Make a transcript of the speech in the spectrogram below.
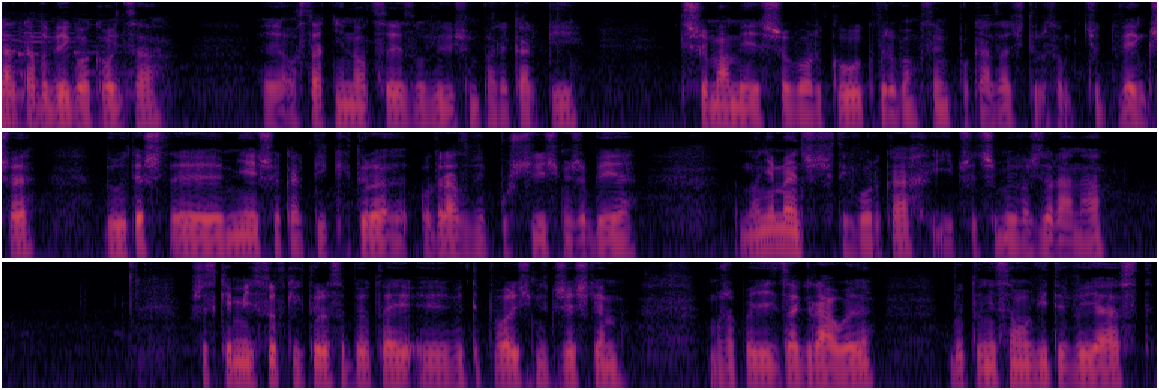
Zasiarka dobiegła końca. E, Ostatniej nocy złowiliśmy parę karpi. Trzymamy jeszcze worku, które Wam chcemy pokazać, które są ciut większe. Były też e, mniejsze karpiki, które od razu wypuściliśmy, żeby je no, nie męczyć w tych workach i przytrzymywać do rana. Wszystkie miejscówki, które sobie tutaj e, wytypowaliśmy z Grześkiem, można powiedzieć, zagrały. Był to niesamowity wyjazd.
